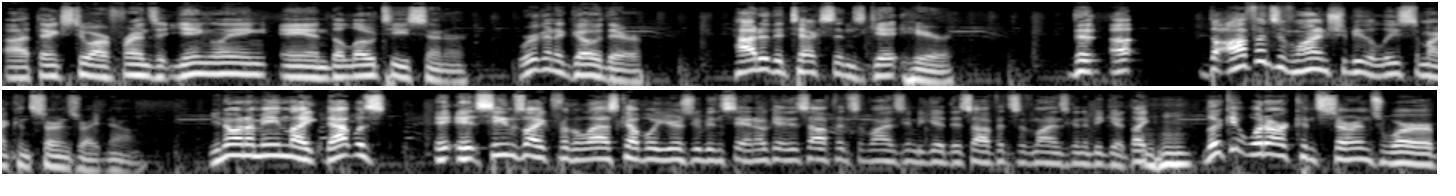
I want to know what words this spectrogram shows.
Uh, thanks to our friends at Yuengling and the Low T Center. We're going to go there. How do the Texans get here? The uh, the offensive line should be the least of my concerns right now. You know what I mean? Like that was. It, it seems like for the last couple of years we've been saying, okay, this offensive line is going to be good. This offensive line is going to be good. Like, look at what our concerns were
